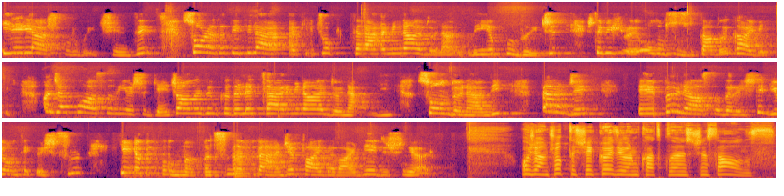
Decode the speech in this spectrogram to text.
ileri yaş grubu içindi. Sonra da dediler ki çok terminal dönemde yapıldığı için işte bir e, olumsuzluktan dolayı kaybettik. Ancak bu hastanın yaşı genç anladığım kadarıyla terminal dönem değil, son dönem değil. Bence e, böyle hastalara işte Biontech aşısının yapılmasında bence fayda var diye düşünüyorum. Hocam çok teşekkür ediyorum katkılarınız için sağ olunuz.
